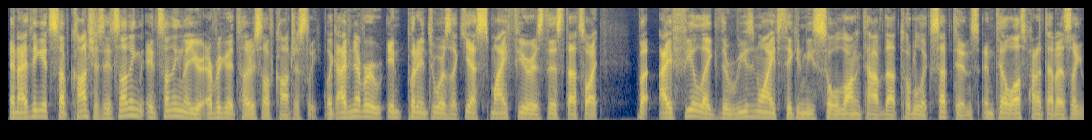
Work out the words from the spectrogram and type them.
and I think it's subconscious. It's something. It's something that you're ever going to tell yourself consciously. Like I've never in, put into words like, yes, my fear is this. That's why. But I feel like the reason why it's taken me so long to have that total acceptance until Allah subhanahu wa ta'ala is like,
